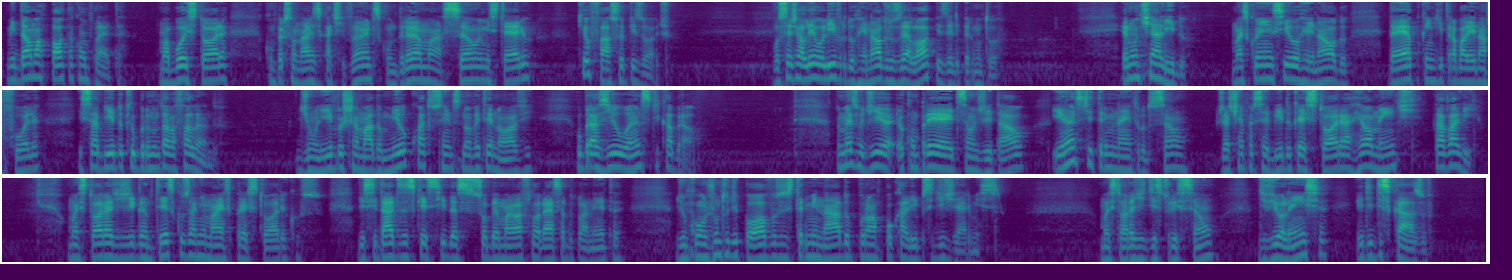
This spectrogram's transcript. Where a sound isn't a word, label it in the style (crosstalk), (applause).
Me dá uma pauta completa, uma boa história, com personagens cativantes, com drama, ação e mistério, que eu faço o episódio. Você já leu o livro do Reinaldo José Lopes? Ele perguntou. Eu não tinha lido, mas conhecia o Reinaldo da época em que trabalhei na Folha e sabia do que o Bruno estava falando. De um livro chamado 1499 O Brasil Antes de Cabral. No mesmo dia, eu comprei a edição digital e antes de terminar a introdução, já tinha percebido que a história realmente estava ali. Uma história de gigantescos animais pré-históricos, de cidades esquecidas sob a maior floresta do planeta, de um conjunto de povos exterminado por um apocalipse de germes. Uma história de destruição, de violência e de descaso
